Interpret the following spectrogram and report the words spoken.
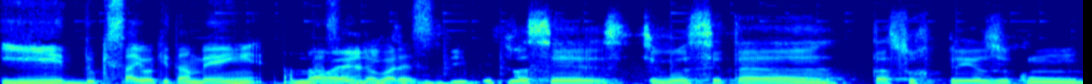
E do que saiu aqui também, Não tá é, saindo agora. se você, se você tá, tá surpreso com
